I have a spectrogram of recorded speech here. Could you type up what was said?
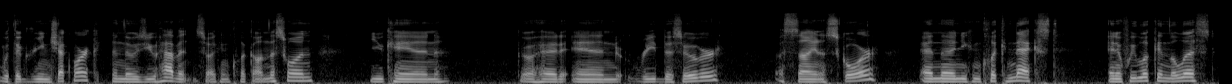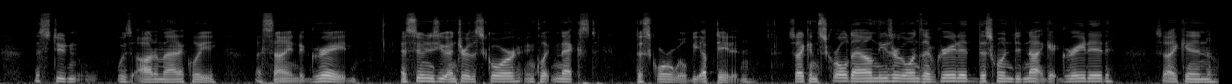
with the green check mark and those you haven't. So I can click on this one. You can go ahead and read this over, assign a score, and then you can click next. And if we look in the list, the student was automatically assigned a grade. As soon as you enter the score and click next, the score will be updated. So I can scroll down. These are the ones I've graded. This one did not get graded. So I can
